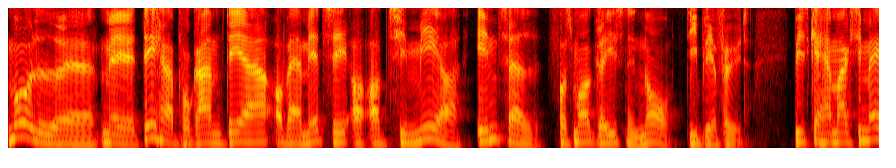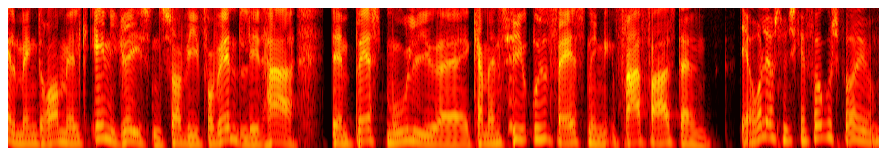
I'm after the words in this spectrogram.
målet øh, med det her program, det er at være med til at optimere indtaget for smågrisene, når de bliver født. Vi skal have maksimal mængde råmælk ind i grisen, så vi forventeligt har den bedst mulige, øh, kan man sige, udfasning fra farstallen det er overlevelsen, vi skal have fokus på jo.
